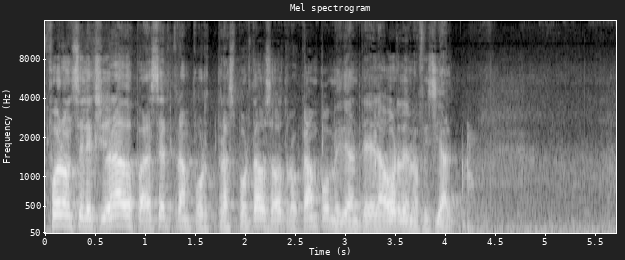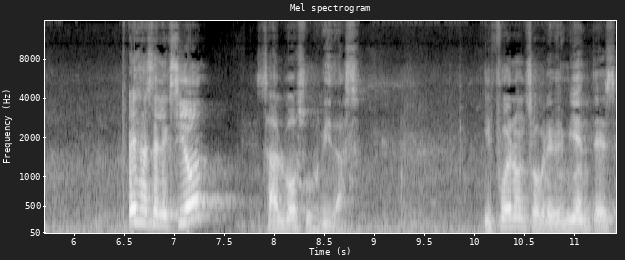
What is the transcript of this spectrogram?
fueron seleccionados para ser transportados a otro campo mediante la orden oficial. Esa selección salvó sus vidas. Y fueron sobrevivientes,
